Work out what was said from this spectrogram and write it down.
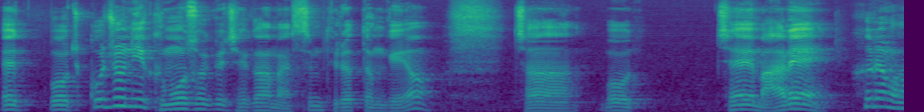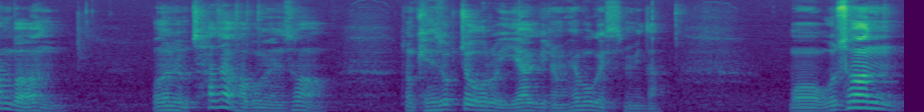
네, 뭐 꾸준히 금호석유 제가 말씀드렸던 게요. 자, 뭐 제 말의 흐름 한번 오늘 좀 찾아가 보면서 좀 계속적으로 이야기 좀 해보겠습니다. 뭐 우선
